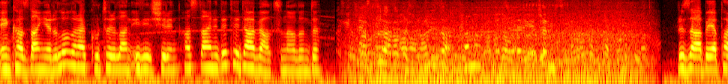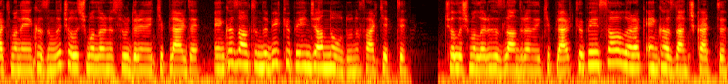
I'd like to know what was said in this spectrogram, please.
Enkazdan yaralı olarak kurtarılan İdil Şirin hastanede tedavi altına alındı. Rıza Bey apartmanı enkazında çalışmalarını sürdüren ekipler de enkaz altında bir köpeğin canlı olduğunu fark etti. Çalışmaları hızlandıran ekipler köpeği sağ olarak enkazdan çıkarttı.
